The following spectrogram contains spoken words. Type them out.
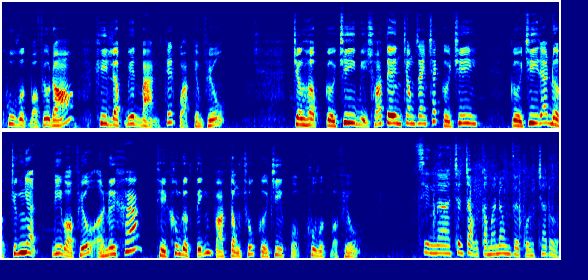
khu vực bỏ phiếu đó khi lập biên bản kết quả kiểm phiếu. Trường hợp cử tri bị xóa tên trong danh sách cử tri, cử tri đã được chứng nhận đi bỏ phiếu ở nơi khác thì không được tính vào tổng số cử tri của khu vực bỏ phiếu. Xin à, trân trọng cảm ơn ông về cuộc trao đổi.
